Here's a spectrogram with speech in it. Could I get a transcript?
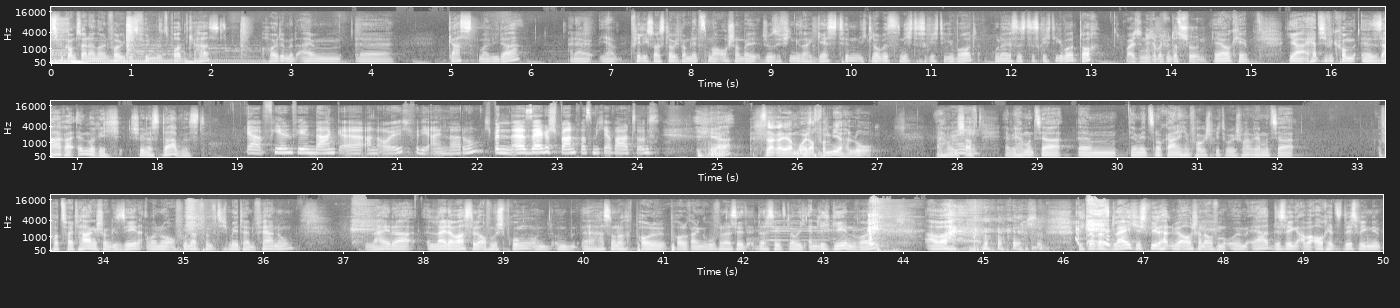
Herzlich willkommen zu einer neuen Folge des Filmnews Podcast. Heute mit einem äh, Gast mal wieder. Einer, ja, Felix, du hast, glaube ich, beim letzten Mal auch schon bei Josephine gesagt, Gästin. Ich glaube, es ist nicht das richtige Wort. Oder ist es das richtige Wort? Doch? Weiß ich nicht, aber ich finde das schön. Ja, okay. Ja, herzlich willkommen, äh, Sarah Emmerich. Schön, dass du da bist. Ja, vielen, vielen Dank äh, an euch für die Einladung. Ich bin äh, sehr gespannt, was mich erwartet. Ja. Sarah, ja, moin auch von mir, hallo. Ja, haben wir Hi. geschafft. Ja, wir haben uns ja, ähm, wir haben jetzt noch gar nicht im Vorgespräch darüber gesprochen, wir haben uns ja vor zwei Tagen schon gesehen, aber nur auf 150 Meter Entfernung. Leider, leider warst du auf dem Sprung und, und äh, hast nur noch Paul, Paul rangerufen, dass ihr, dass ihr jetzt, glaube ich, endlich gehen wollt. Aber ich glaube, das gleiche Spiel hatten wir auch schon auf dem OMR. Deswegen, aber auch jetzt deswegen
